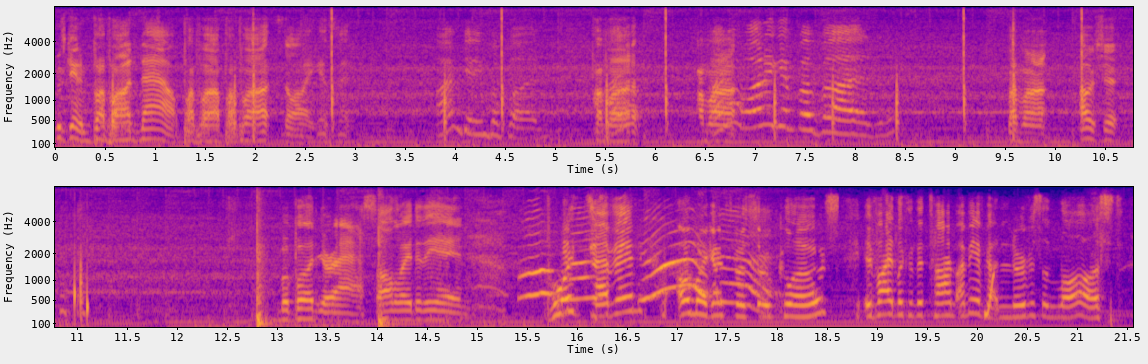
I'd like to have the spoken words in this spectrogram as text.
Who's getting bubba now? Bubba, bubba. It's annoying, isn't it? I'm getting babud. Bubba, I don't want to get babud. bubba. Oh shit. Bubba your ass all the way to the end. Oh Point seven? Oh my gosh, that was so close. If I had looked at the time, I may have gotten nervous and lost.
